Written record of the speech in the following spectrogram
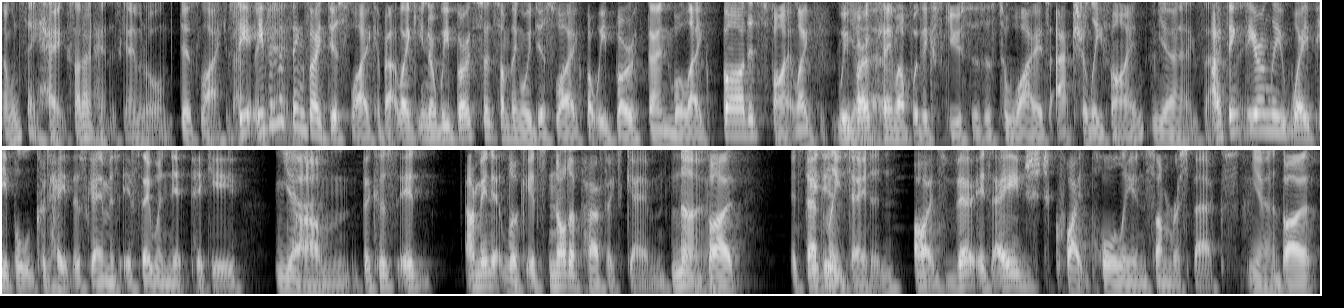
I wouldn't say hate because I don't hate this game at all. Dislike about See, the even the things I dislike about, like, you know, we both said something we dislike, but we both then were like, but it's fine. Like, we both came up with excuses as to why it's actually fine. Yeah, exactly. I think the only way people could hate this game is if they were nitpicky. yeah Um, because it, I mean, it, look, it's not a perfect game, no, but it's definitely is- dated. oh, it's very, it's aged quite poorly in some respects. Yeah, but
